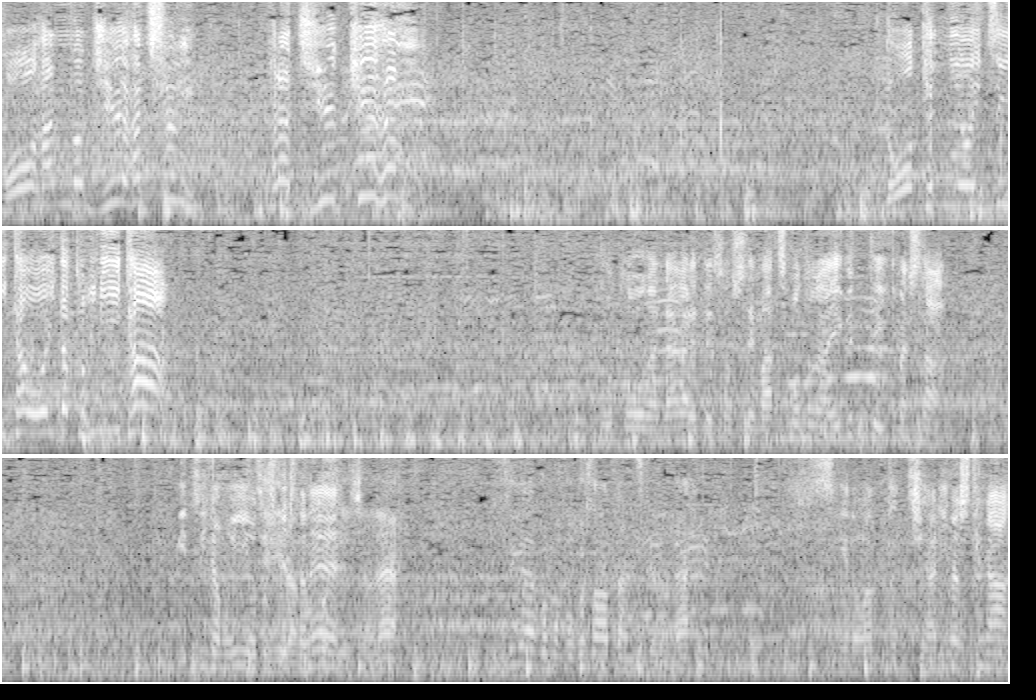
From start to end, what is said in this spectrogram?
後半の18分から19分。同点に追いついた大分トリニータが流れてそして松本がえぐっていきました。三井田もいい落としでしたね。杉野君もここ触ったんですけどね。杉野ワンタッチありましたが。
